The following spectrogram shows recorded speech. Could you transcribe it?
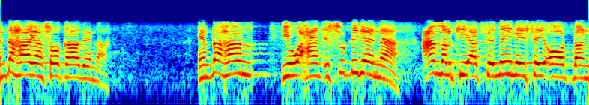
indhahaagaan soo qaadaynaa. Indhahan iyo waxaan isu dhigaynaa camalkii aad samaynaysay oo dhan.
